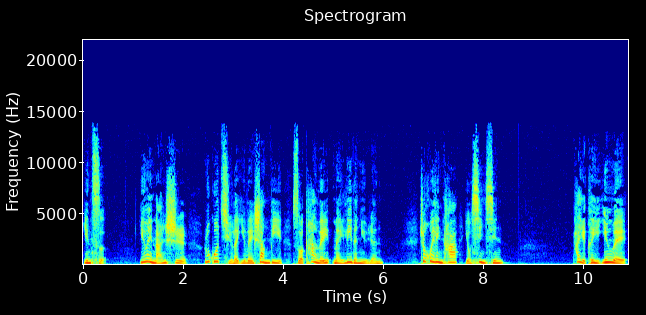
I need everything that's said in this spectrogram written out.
因此，一位男士如果娶了一位上帝所看为美丽的女人，这会令他有信心。他也可以因为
